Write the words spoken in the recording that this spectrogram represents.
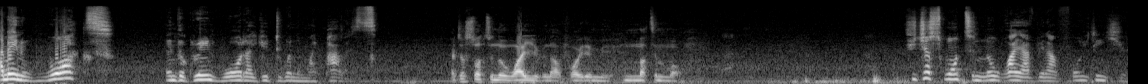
I mean, what in the green world are you doing in my palace? I just want to know why you've been avoiding me, nothing more. You just want to know why I've been avoiding you.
